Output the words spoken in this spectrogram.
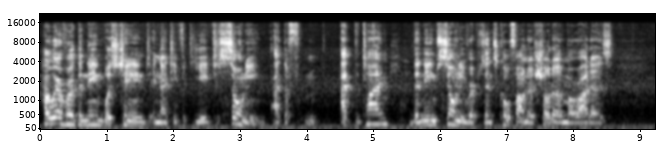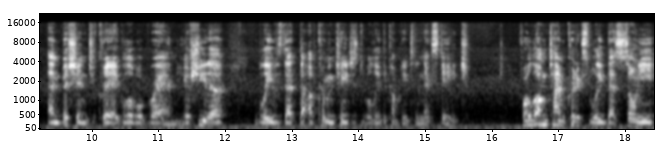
However, the name was changed in 1958 to Sony. At the at the time, the name Sony represents co-founder Shota Morita's ambition to create a global brand. Yoshida believes that the upcoming changes will lead the company to the next stage. For a long time, critics believe that Sony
